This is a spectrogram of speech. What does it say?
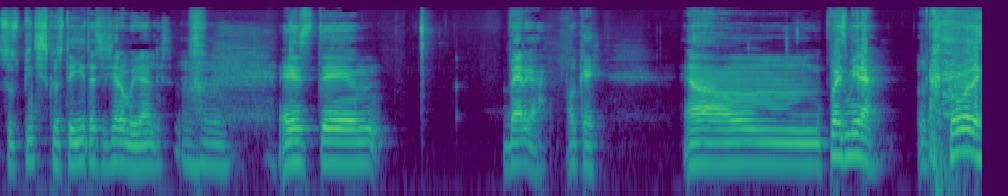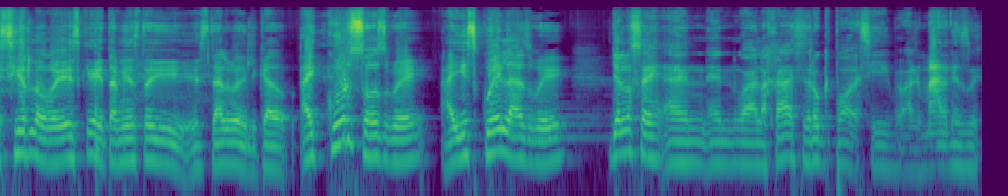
Sus pinches costillitas se hicieron virales. Ujú. Este. Verga, ok. Pues mira, ¿cómo decirlo, güey? Es que también estoy. Está algo delicado. Hay cursos, güey. Hay escuelas, güey. Yo lo sé, en, en Guadalajara, si es algo que puedo decir, me vale madres, güey.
